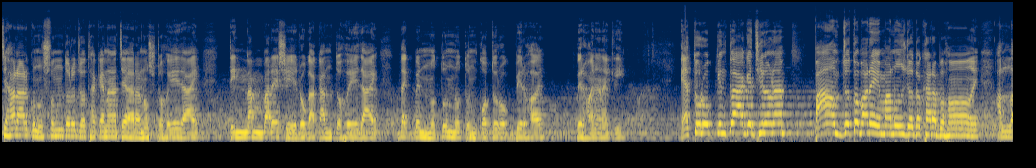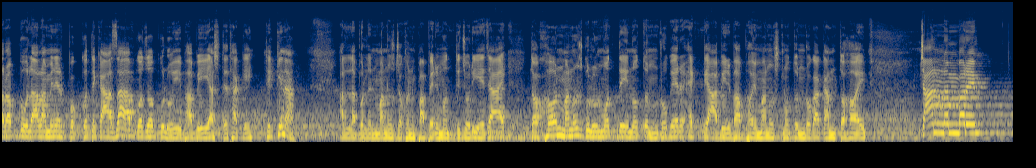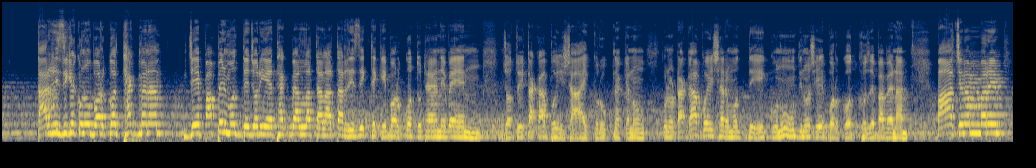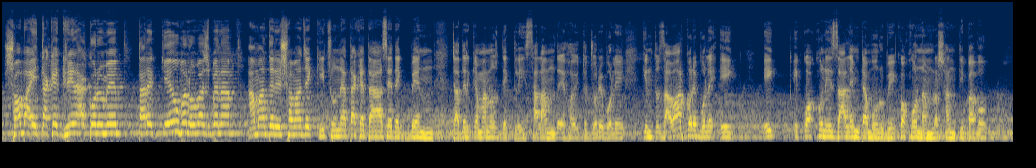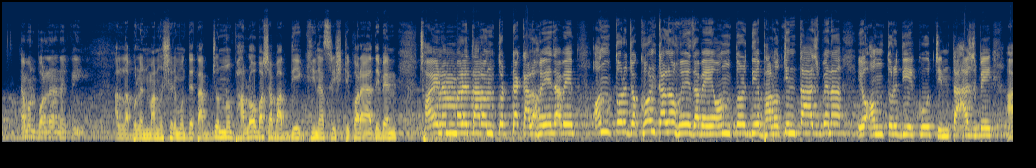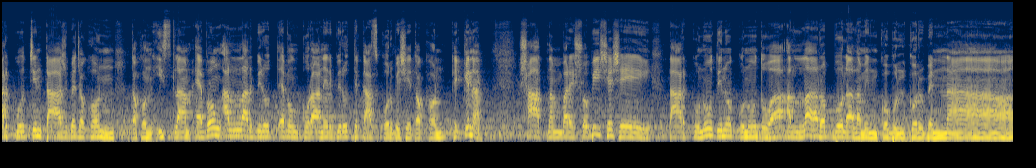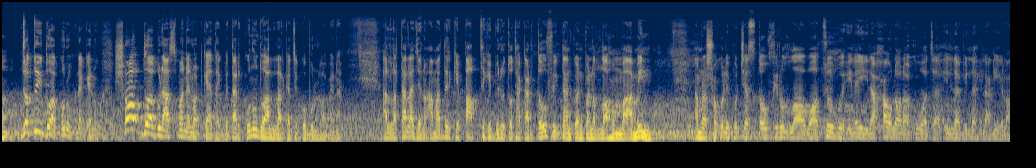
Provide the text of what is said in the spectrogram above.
চেহারার কোনো সৌন্দর্য থাকে না, চেহারা নষ্ট হয়ে যায়। তিন নম্বরে, সে রোগাক্রান্ত হয়ে যায়। দেখবেন নতুন নতুন কত রোগ বের হয়। বের হয় না নাকি? এত রোগ কিন্তু আগে ছিল না। পাপ যত বাড়ে, মানুষ যত খারাপ হয়, আল্লাহ রব্বুল আলমিনের পক্ষ থেকে আজাব গজবগুলো এইভাবেই আসতে থাকে। ঠিক কি না? আল্লাহ বললেন, মানুষ যখন পাপের মধ্যে জড়িয়ে যায়, তখন মানুষগুলোর মধ্যে নতুন রোগের একটি আবির্ভাব হয়, মানুষ নতুন রোগাক্রান্ত হয়। চার নম্বরে, তার রিজিকে কোনো বরকত থাকবে না। যে পাপের মধ্যে জড়িয়ে থাকবে, আল্লাহ তালা তার রিজিক থেকে বরকত উঠায় নেবেন যতই টাকা পয়সা আয় করুক না কেন, কোনো টাকা পয়সার মধ্যে কোনো দিনও সে বরকত খুঁজে পাবে না। পাঁচ নম্বরে, সবাই তাকে ঘৃণা করবে, তার কেউ ভালোবাসবে না। আমাদের সমাজে কিছু নেতা খেতা আছে, দেখবেন, যাদেরকে মানুষ দেখলেই সালাম দেয়, হয়তো জোরে বলে, কিন্তু যাওয়ার পরে বলে, এই এই এই কখন এই জালেমটা মরবে, কখন আমরা শান্তি পাবো? এমন বলে না নাকি? আল্লাহ বলেন, মানুষের মধ্যে তার জন্য ভালোবাসা বাদ দিয়ে ঘৃণা সৃষ্টি করায়া দেবেন। ছয় নম্বরে তার অন্তরটা কালো হয়ে যাবে। অন্তর যখন কালো হয়ে যাবে, অন্তর দিয়ে ভালো চিন্তা আসবে না। এ অন্তর দিয়ে কুচিন্তা আসবে। আর কুচিন্তা আসবে যখন, তখন ইসলাম এবং আল্লাহর বিরুদ্ধে এবং কোরআনের বিরুদ্ধে কাজ করবে সে তখন। ঠিক কিনা? সাত নম্বরে ছবি শেষে তার কোনো দিনও কোনো দোয়া আল্লাহ রব্বুল আলমিন কবুল করবেন না। যতই দোয়া করুক না কেন, সব দোয়াগুলো আসমানে লটকায় থাকবে, তার কোনো দোয়া আল্লাহর কাছে কবুল হবে না। আল্লাহ তালা যেন আমাদেরকে পাপ থেকে বিরত থাকার তৌফিক দান করেন পান আল্লাহ আমিন। আমরা সকলে পড়ছি আস্তফিরুল্লাহ ওয়াতুবু ইল্লা বিল্লাহিল আলিয়্যিল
